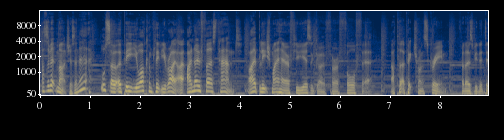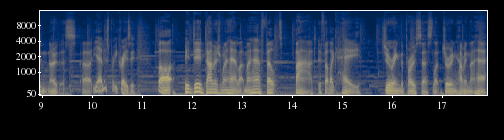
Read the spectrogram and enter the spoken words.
that's a bit much, isn't it? Also, OP, you are completely right. I, I know firsthand. I bleached my hair a few years ago for a forfeit. I'll put a picture on screen for those of you that didn't know this. Uh, yeah, it looks pretty crazy. But it did damage my hair. Like my hair felt bad. It felt like hay during the process, like during having that hair.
